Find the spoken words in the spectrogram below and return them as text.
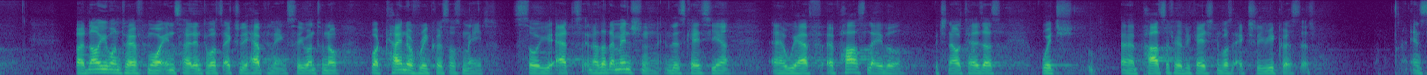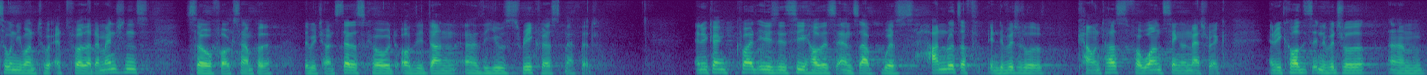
But now you want to have more insight into what's actually happening. So you want to know what kind of request was made. So you add another dimension. In this case here, uh, we have a path label, which now tells us which uh, parts of the application was actually requested. And soon you want to add further dimensions. So for example, the return status code or the done uh, the use request method. And you can quite easily see how this ends up with hundreds of individual counters for one single metric. And we call these individual um,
